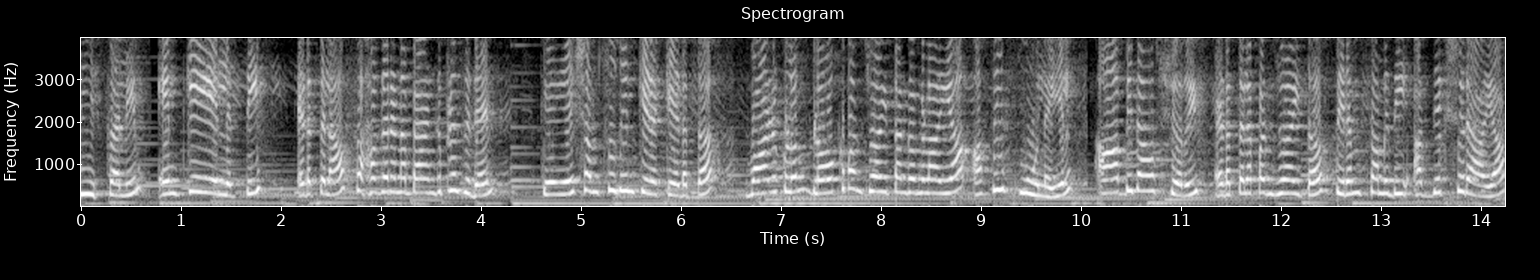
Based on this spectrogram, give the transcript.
V Saleem M K A Latheef Edathala സഹകരണ bank president K A Shamsudheen Kizhakkedath Vazhakulam block panchayat അംഗങ്ങളായ അസീസ് മൂലയിൽ ആബിദ ഷെറീഫ് എടത്തല പഞ്ചായത്ത് സ്ഥിരം സമിതി അധ്യക്ഷരായ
